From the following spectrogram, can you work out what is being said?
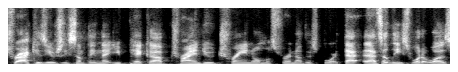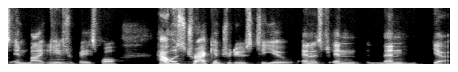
track is usually something that you pick up, try and do, train almost for another sport. That that's at least what it was in my case Mm. for baseball. How was track introduced to you? And it's and then yeah,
